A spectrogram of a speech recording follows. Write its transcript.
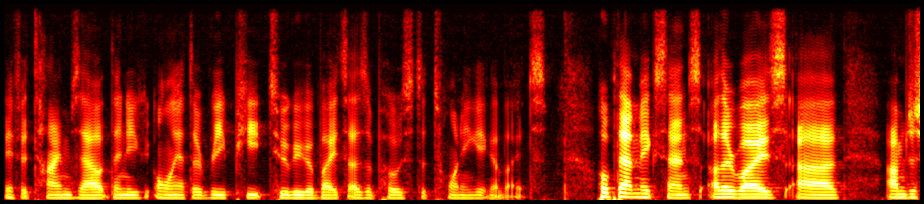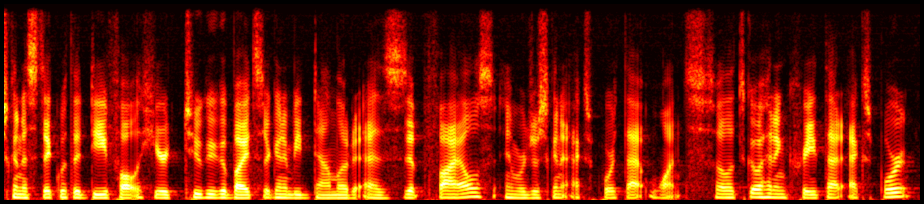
If it times out, then you only have to repeat two gigabytes as opposed to 20 gigabytes. Hope that makes sense. Otherwise, uh, I'm just going to stick with the default here. Two gigabytes are going to be downloaded as zip files, and we're just going to export that once. So let's go ahead and create that export.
